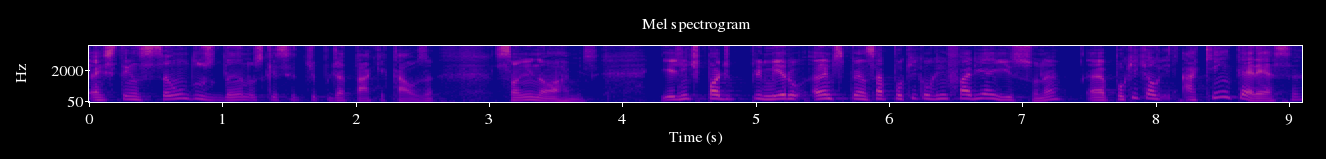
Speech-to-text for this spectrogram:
A extensão dos danos que esse tipo de ataque causa são enormes. E a gente pode primeiro, antes, pensar por que, que alguém faria isso, né? Eh, por que, que alguém, a quem interessa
